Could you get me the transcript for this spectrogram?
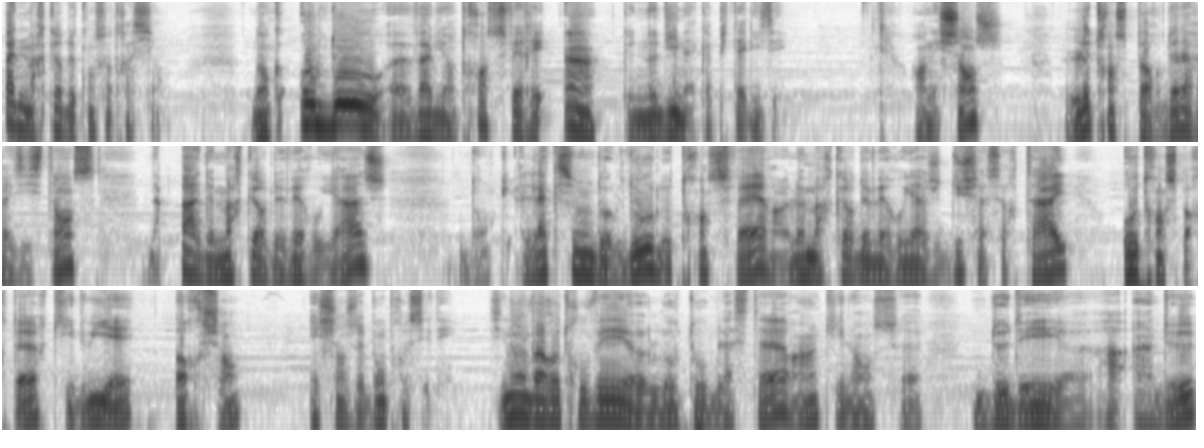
pas de marqueur de concentration. Donc Holdo euh, va lui en transférer un que Nodine a capitalisé. En échange, le transport de la résistance n'a pas de marqueur de verrouillage, donc l'action d'Holdo le transfère le marqueur de verrouillage du chasseur taille au transporteur qui lui est hors champ et change de bons procédés. Sinon on va retrouver euh, l'auto blaster hein, qui lance 2 euh, dés à 1-2.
